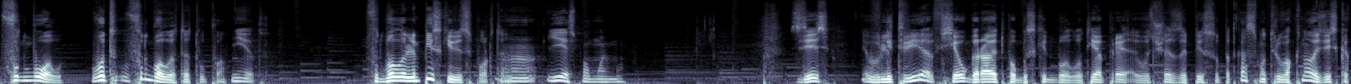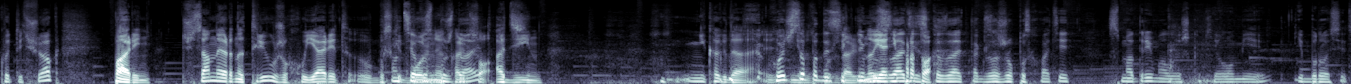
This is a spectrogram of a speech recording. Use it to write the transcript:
Футбол. Вот футбол это тупо. Нет. Футбол олимпийский вид спорта. Э, есть, по-моему. Здесь в Литве все угорают по баскетболу. Вот я при- вот сейчас записываю подкаст, смотрю в окно, а здесь какой-то чувак, парень, часа, наверное, три уже хуярит в баскетбольное кольцо. Один. Никогда. Хочется подойти к нему сзади и сказать, так за жопу схватить. Смотри, малыш, как я умею. И бросить.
